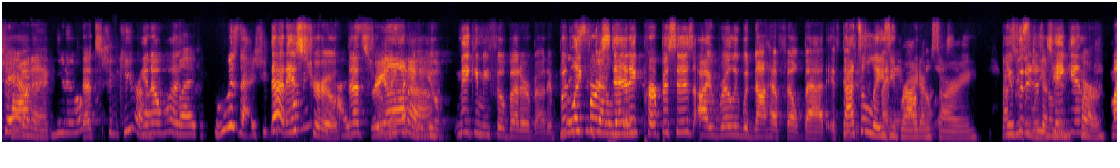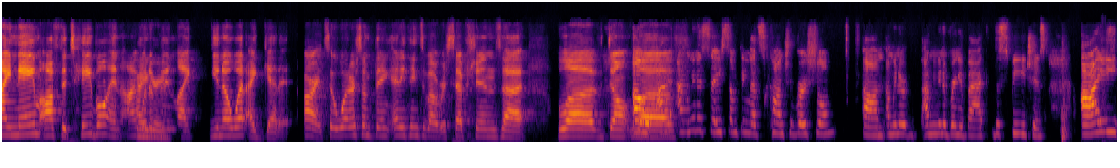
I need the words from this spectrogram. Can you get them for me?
Cher, you know, That's- Shakira. you know what? Like who is that? Is she That is true. Yeah, That's true. Making me, Rihanna. feel, making me feel better about it. But Ladies like for aesthetic purposes, I really would not have felt bad if they That's a lazy bride. I'm list. sorry. You could have just taken her. my name off the table and I I would have been like, you know what? I get it. All right. So what are some thing any things about receptions that love, don't love? Oh, I, I'm gonna say something that's controversial. Um, I'm gonna I'm gonna bring it back. The speeches. I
